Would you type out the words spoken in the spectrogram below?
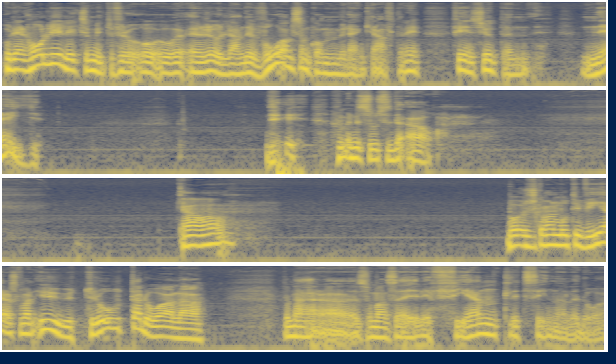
Och den håller ju liksom inte för en rullande våg som kommer med den kraften. Det finns ju inte en nej. Det, men så, så ja. Ja. Hur ska man motivera? Ska man utrota då alla de här eh, som man säger är fientligt sinnade då?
